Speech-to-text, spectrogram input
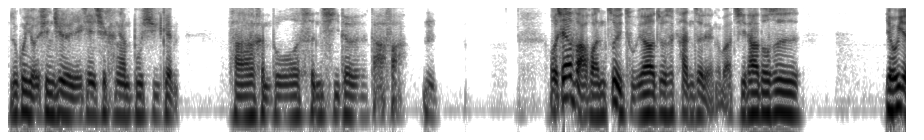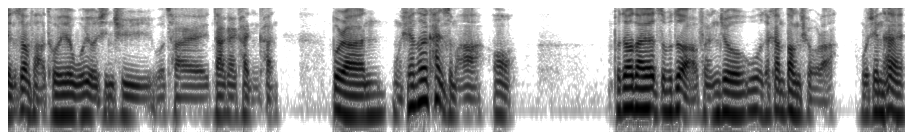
如果有兴趣的，也可以去看看《不虚 game》，它很多神奇的打法。嗯，我现在法环最主要就是看这两个吧，其他都是有演算法推，我有兴趣我才大概看一看。不然我现在都在看什么啊？哦。不知道大家知不知道，反正就我在看棒球啦。我现在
